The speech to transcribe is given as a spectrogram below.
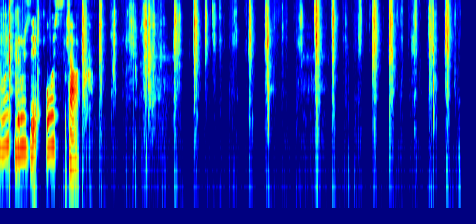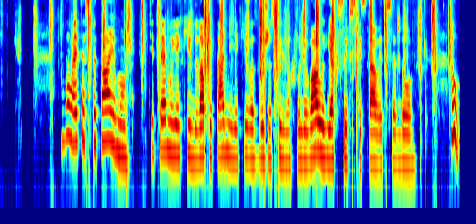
Ось, друзі, ось так. Давайте спитаємо ті теми, які два питання, які вас дуже сильно хвилювали, як Сирський ставиться до. Ну,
